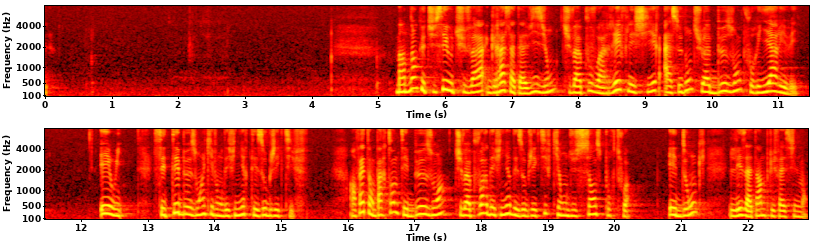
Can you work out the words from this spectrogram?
Maintenant que tu sais où tu vas, grâce à ta vision, tu vas pouvoir réfléchir à ce dont tu as besoin pour y arriver. Et oui, c'est tes besoins qui vont définir tes objectifs. En fait, en partant de tes besoins, tu vas pouvoir définir des objectifs qui ont du sens pour toi et donc les atteindre plus facilement.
